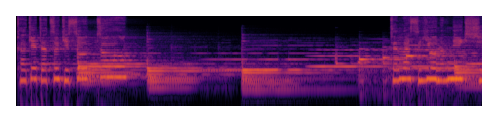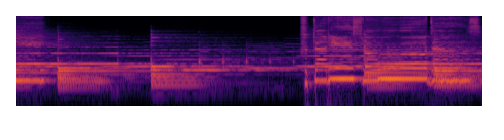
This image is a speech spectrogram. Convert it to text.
かけた月そっと。照らすような憎し。二人スローダンス。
